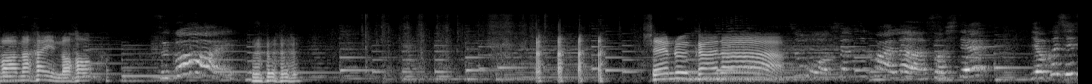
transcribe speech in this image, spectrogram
ばないのすごい。シェンルーから祝我生日快乐。そして翌日です。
